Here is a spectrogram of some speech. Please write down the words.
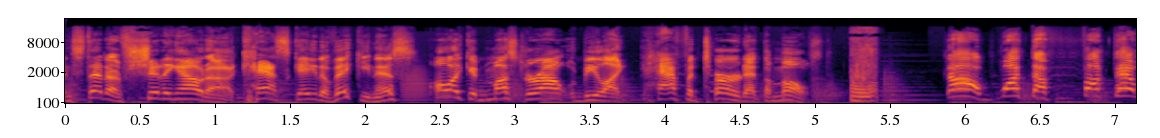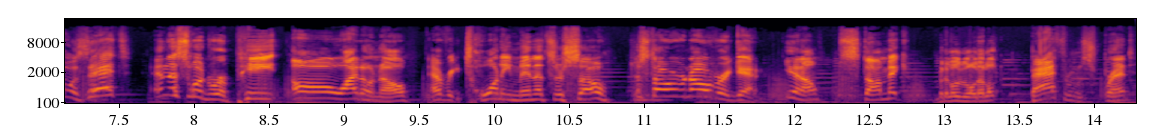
instead of shitting out a cascade of ickiness, all I could muster out would be like half a turd at the most. Oh, what the fuck? That was it? And this would repeat, oh, I don't know, every 20 minutes or so. Just over and over again. You know, stomach, bathroom sprint,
